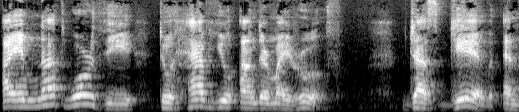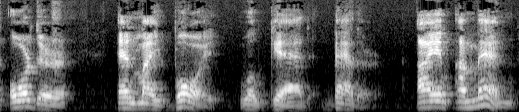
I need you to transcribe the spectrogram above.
I am not worthy to have you under my roof. Just give an order, and my boy will get better. I am a man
